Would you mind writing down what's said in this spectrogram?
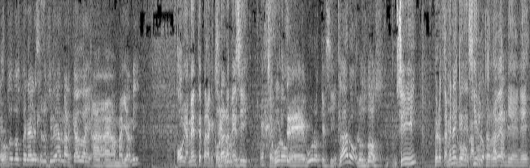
¿Estos dos penales se los hubieran marcado a, a- a Miami? Obviamente, para que cobrara que Messi. sí. Seguro. Seguro que sí. Claro. Los dos. Sí, pero también Se hay que decirlo. Monterrey A ver, también, ¿eh?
